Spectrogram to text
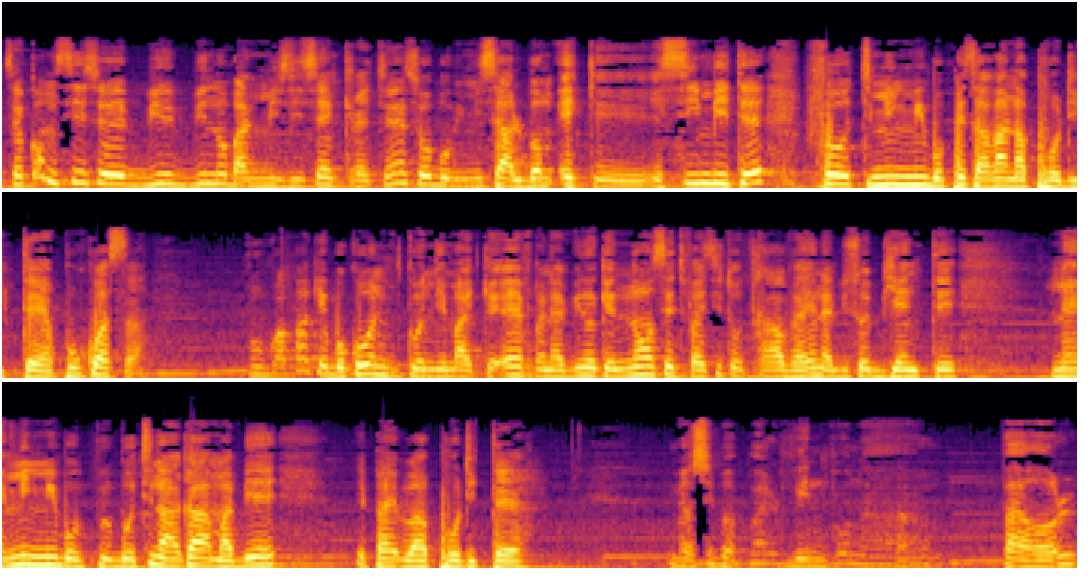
c'est comme si ce bi- bino bamusicien chrétien so bobimisi album eke esimbi te faute mingi bopesaka na producteur. Pourquoi ça? Pourquoi pas ke bokondima ke œuvre na bino ke non cette fois-ci totravaille na biso bien te. Mais mingi botinaka kaka mabe epai baproducteur merci papa. Alvin mpona parole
